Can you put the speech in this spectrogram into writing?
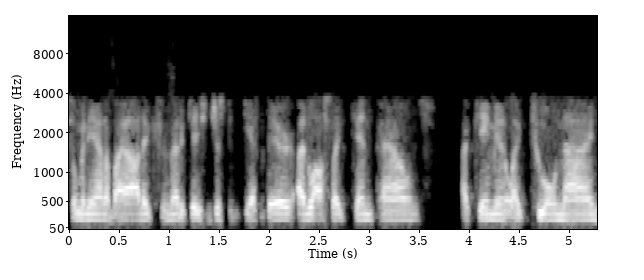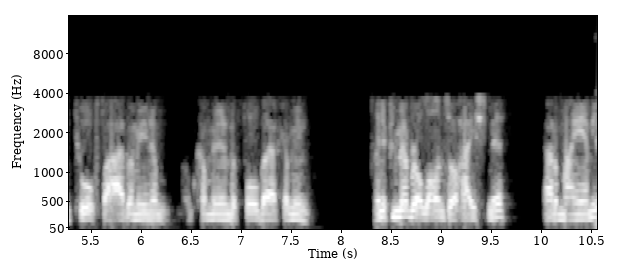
so many antibiotics and medication just to get there. I lost like ten pounds. I came in at like 209, 205. I mean, I'm I'm coming into fullback. I mean, and if you remember Alonzo Highsmith out of Miami,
